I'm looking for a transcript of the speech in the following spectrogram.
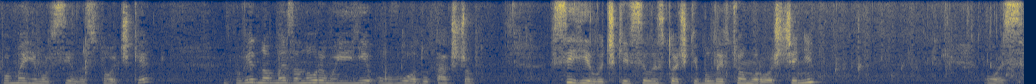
помиємо всі листочки. Відповідно, ми зануримо її у воду так, щоб всі гілочки, всі листочки були в цьому розчині. Ось.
